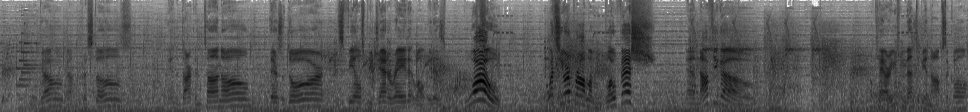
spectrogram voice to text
There you go, got crystals. In a darkened tunnel. There's a door. This feels regenerated. Well, it is. Whoa! What's your problem, blowfish? And off you go. Okay, are you meant to be an obstacle?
